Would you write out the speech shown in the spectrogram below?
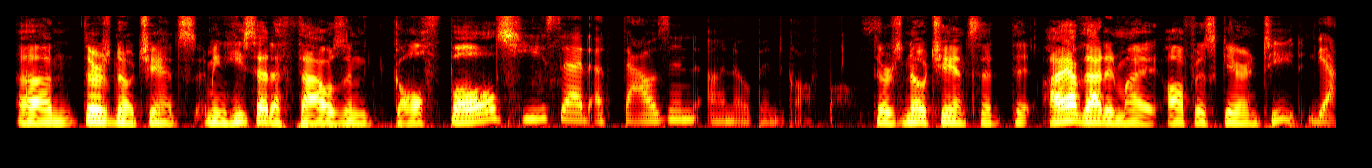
um, there's no chance. I mean, he said a thousand golf balls. he said a thousand unopened golf balls. There's no chance that, that I have that in my office guaranteed. Yeah,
